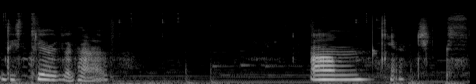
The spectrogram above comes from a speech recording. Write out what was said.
These tears are kind of um, here, cheeks.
